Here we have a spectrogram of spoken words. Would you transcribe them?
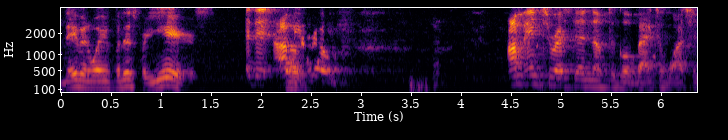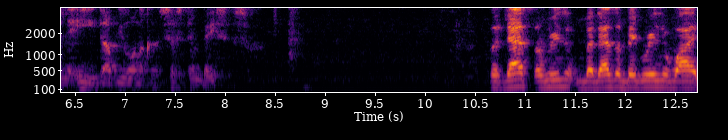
They've been waiting for this for years. And then I'll be Oh. real. I'm interested enough to go back to watching the AEW on a consistent basis. But that's the reason. But that's a big reason why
